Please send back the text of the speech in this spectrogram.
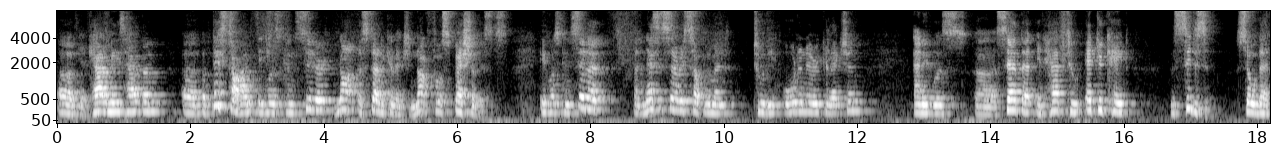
Uh, the academies had them. Uh, but this time, it was considered not a study collection, not for specialists. It was considered a necessary supplement to the ordinary collection, and it was uh, said that it had to educate the citizen so that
